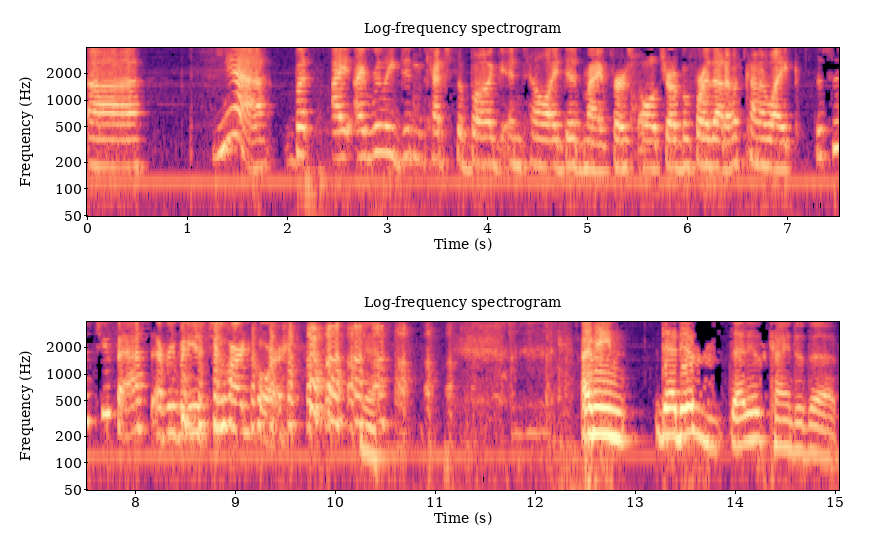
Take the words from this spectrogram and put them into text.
uh, yeah, but I, I really didn't catch the bug until I did my first ultra. Before that, I was kind of like, this is too fast. Everybody is too hardcore. yeah. I mean, that is that is kind of the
